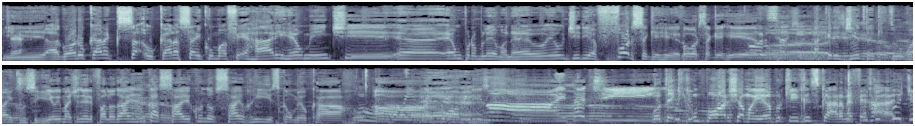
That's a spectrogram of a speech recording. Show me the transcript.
E agora o cara, que sa- o cara sair com uma Ferrari realmente é, é um problema, né? Eu, eu diria, força, guerreiro. Força, guerreiro. Força, guerreiro. Acredita que tu vai E conseguir. eu imagino ele falando, ai, nunca saio, quando eu saio, riscam o meu carro. Ai, É. pobre. Ai, tadinho. Vou ter que ir com Porsche amanhã porque riscaram minha Ferrari.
